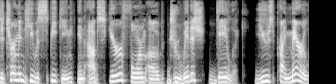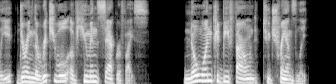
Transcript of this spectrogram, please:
determined he was speaking an obscure form of Druidish Gaelic used primarily during the ritual of human sacrifice. No one could be found to translate.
